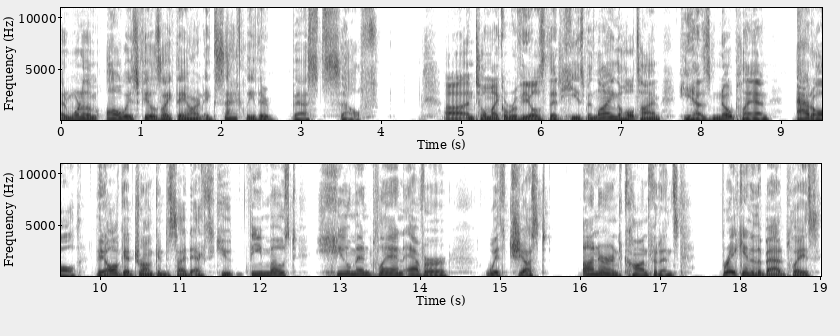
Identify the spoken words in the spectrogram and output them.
and one of them always feels like they aren't exactly their best self. Uh, until Michael reveals that he's been lying the whole time, he has no plan at all. They all get drunk and decide to execute the most human plan ever with just unearned confidence, break into the bad place,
